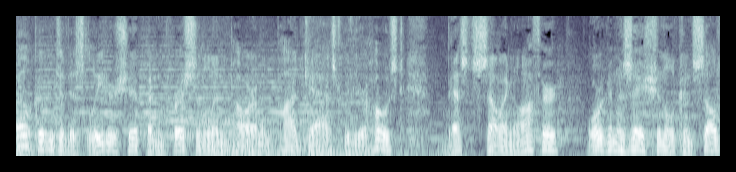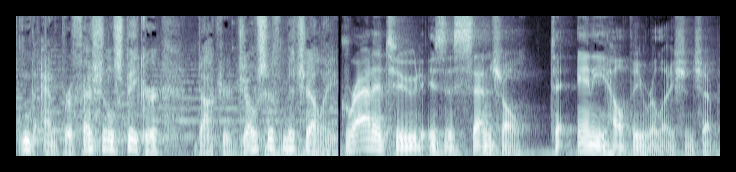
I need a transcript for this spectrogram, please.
Welcome to this leadership and personal empowerment podcast with your host, best selling author, organizational consultant, and professional speaker, Dr. Joseph Michelli. Gratitude is essential to any healthy relationship,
